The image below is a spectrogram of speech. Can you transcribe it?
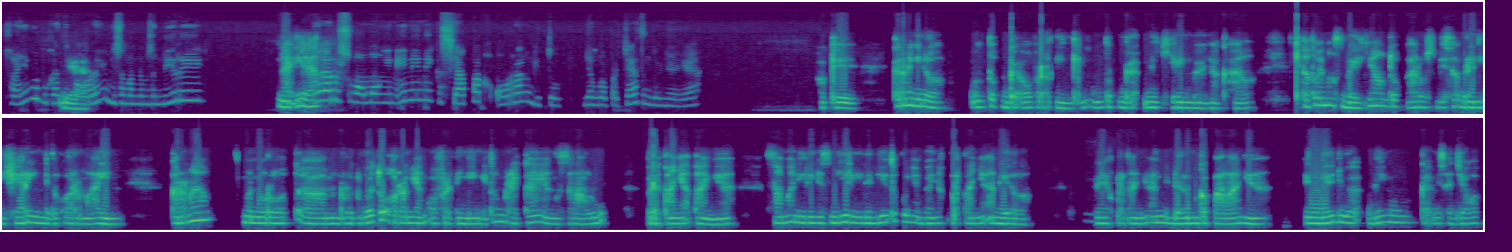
Soalnya gue bukan yeah. orang yang bisa mendem sendiri. Nah iya. gue harus ngomongin ini nih ke siapa ke orang gitu. Yang gue percaya tentunya ya. Oke okay. karena gini loh untuk gak overthinking untuk gak mikirin banyak hal kita tuh emang sebaiknya untuk harus bisa berani sharing gitu ke orang lain. Karena menurut uh, menurut gue tuh orang yang overthinking itu mereka yang selalu bertanya-tanya sama dirinya sendiri dan dia tuh punya banyak pertanyaan gitu loh. Banyak pertanyaan di dalam kepalanya yang dia juga bingung gak bisa jawab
